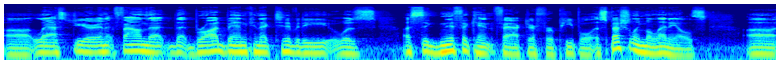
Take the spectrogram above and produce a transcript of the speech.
uh, last year, and it found that, that broadband connectivity was a significant factor for people, especially millennials, uh,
